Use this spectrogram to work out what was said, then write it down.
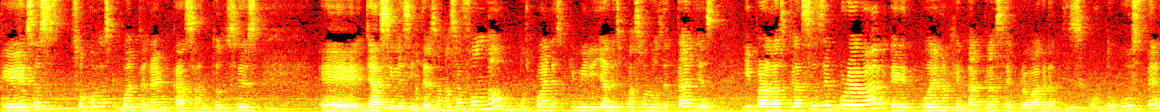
que esas son cosas que pueden tener en casa. Entonces, Eh, ya si les interesa más a fondo, nos pueden escribir y ya les paso los detalles. Y para las clases de prueba, eh, pueden agendar clase de prueba gratis cuando gusten,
